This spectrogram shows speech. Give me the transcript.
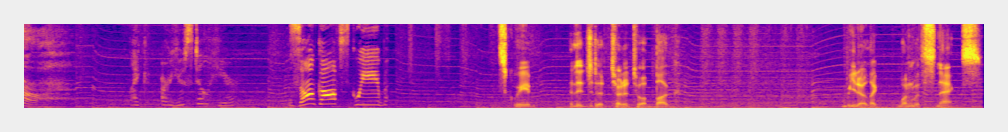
ah. Like, are you still here? Zonk off, squeeb! Squeeb. I need you to turn into a bug. You know, like one with snacks.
